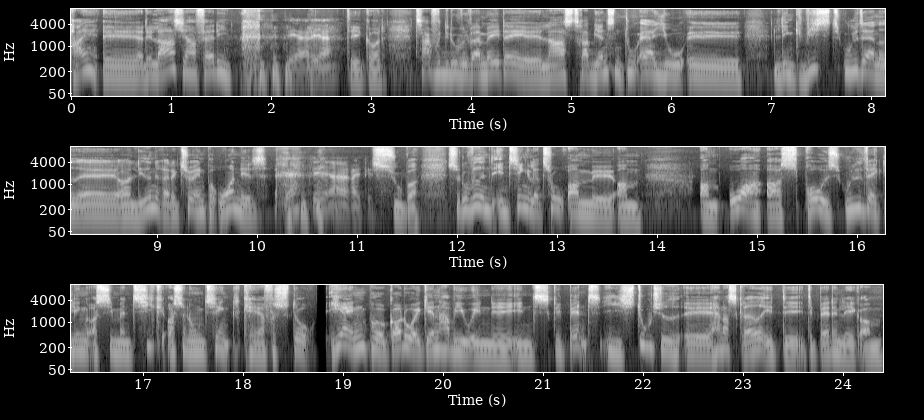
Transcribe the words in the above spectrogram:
Hej, øh, er det Lars, jeg har fat i? Det er det, ja. det er godt. Tak fordi du vil være med i dag, øh, Lars Trap Jensen. Du er jo øh, lingvist, uddannet øh, og ledende redaktør inde på Ordnet. Ja, det er rigtigt. Super. Så du ved en, en ting eller to om, øh, om, om ord og sprogets udvikling og semantik og sådan nogle ting, kan jeg forstå. Herinde på Godt Ord igen har vi jo en, øh, en skribent i studiet. Øh, han har skrevet et, øh, debatindlæg om,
